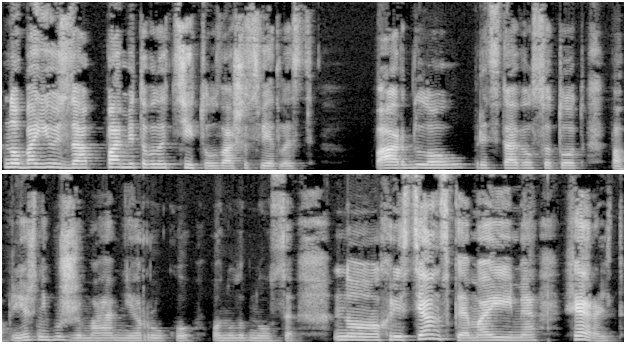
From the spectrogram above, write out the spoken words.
но, боюсь, запамятовала титул, ваша светлость. «Пардлоу», — представился тот, по-прежнему сжимая мне руку. Он улыбнулся. «Но христианское мое имя — Хэральд,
